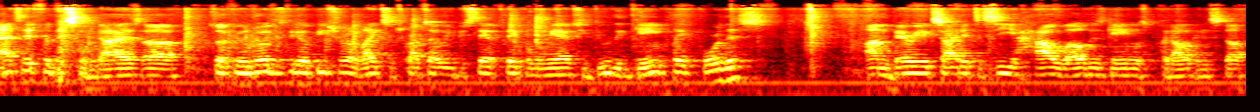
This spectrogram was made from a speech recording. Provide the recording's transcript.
That's it for this one, guys. Uh, so if you enjoyed this video, be sure to like, subscribe, so that you can stay up to date when we actually do the gameplay for this. I'm very excited to see how well this game was put out and stuff.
